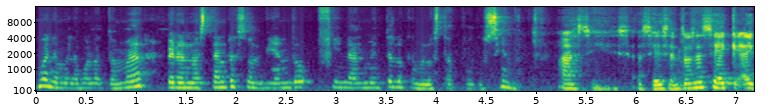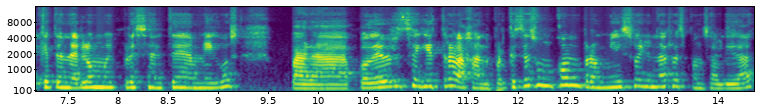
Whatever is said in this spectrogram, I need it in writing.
bueno, me la vuelvo a tomar, pero no están resolviendo finalmente lo que me lo está produciendo. Así es, así es. Entonces sí, hay que, hay que tenerlo muy presente, amigos, para poder seguir trabajando, porque este es un compromiso y una responsabilidad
